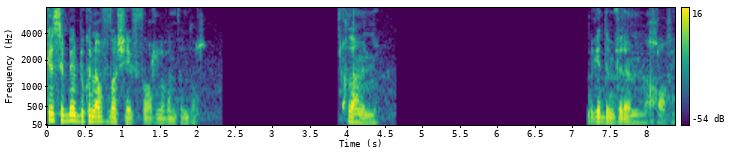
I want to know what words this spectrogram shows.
كريستيان بيل بيكون أفضل شيء في Thor Love and Thunder خذها مني. بيقدم فيلم خرافي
